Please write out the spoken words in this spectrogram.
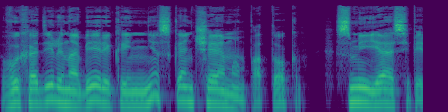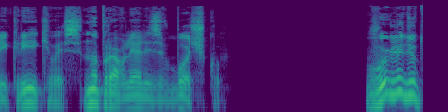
выходили на берег и нескончаемым потоком, смеясь и перекрикиваясь, направлялись в бочку. «Выглядит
